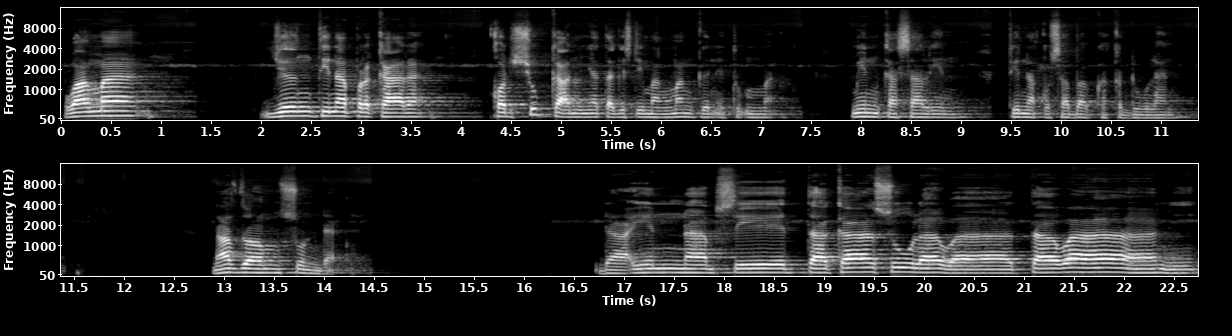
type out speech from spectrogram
Wama jeung tina perkara qad syuka anu nyata geus dimangmangkeun itu emak. Min kasalin tina kusabab kakedulan nazam sunda. Dain nafsi takasula wa tawani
